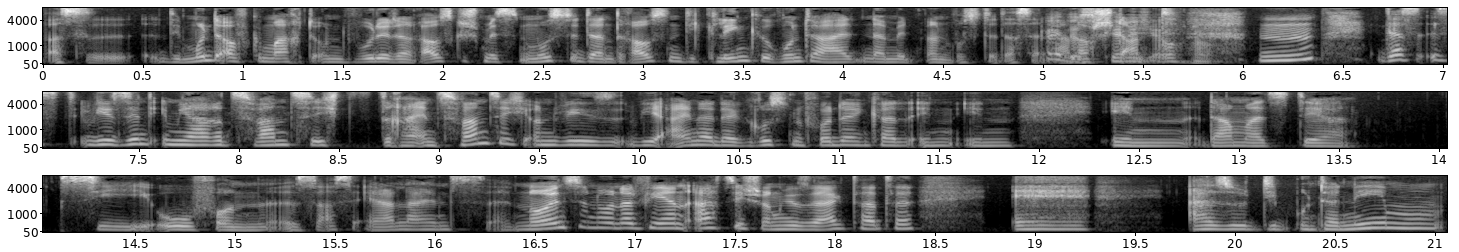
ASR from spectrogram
was äh, den Mund aufgemacht und wurde dann rausgeschmissen, musste dann draußen die Klinke runterhalten, damit man wusste, dass er ja, da noch stand. Noch. Hm, das ist, wir sind im im Jahre 2023 und wie, wie einer der größten Vordenker in, in, in damals der CEO von SAS Airlines 1984 schon gesagt hatte, äh, also die Unternehmen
